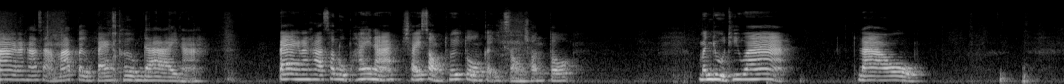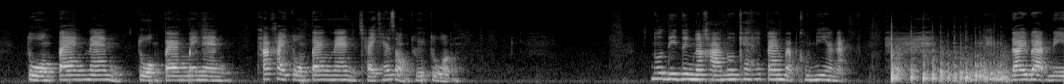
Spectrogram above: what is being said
มากนะคะ สามารถเติมแป้งเพิ่มได้นะ แป้งนะคะ สรุปให้นะ ใช้สองถ้วยตวงกับอีกสองช้อนโต๊ะ มันอยู่ที่ว่าเราตวงแป้งแน่น ตวงแป้งไม่แน่น ถ้าใครตวงแป้งแน่น ใช้แค่สองถ้วยตวง นวดนิดนึงนะคะ นวดแค่ให้แป้งแบบเขาเนียนอะได้แบบนี้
